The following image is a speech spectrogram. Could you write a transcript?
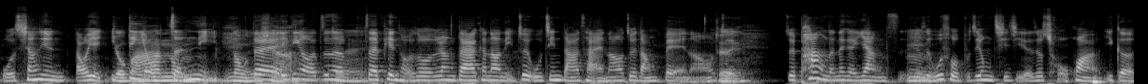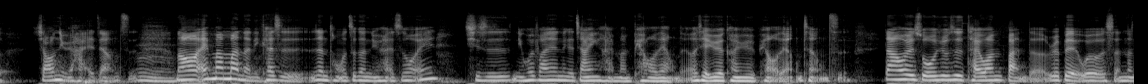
我相信导演一定有整你。对，一定有真的在片头的时候让大家看到你最无精打采，然后最狼狈，然后最对最胖的那个样子，嗯就是无所不用其极的就筹划一个小女孩这样子。嗯，然后哎、慢慢的你开始认同了这个女孩之后，哎、其实你会发现那个佳音还蛮漂亮的，而且越看越漂亮这样子。大家会说就是台湾版的瑞贝尔威尔森的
